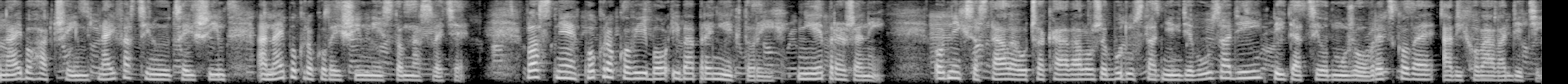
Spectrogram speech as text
najbohatším, najfascinujúcejším a najpokrokovejším miestom na svete. Vlastne pokrokový bol iba pre niektorých, nie pre ženy. Od nich sa stále očakávalo, že budú stať niekde v úzadí, pýtať si od mužov vreckové a vychovávať deti.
